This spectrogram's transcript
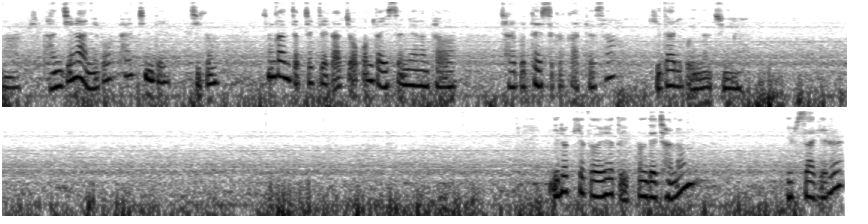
이렇게 반지는 아니고 팔찌인데 지금 순간 접착제가 조금 더 있으면 더 잘 붙어 있을 것 같아서 기다리고 있는 중이에요. 이렇게도 해도 이쁜데 저는 잎사귀를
